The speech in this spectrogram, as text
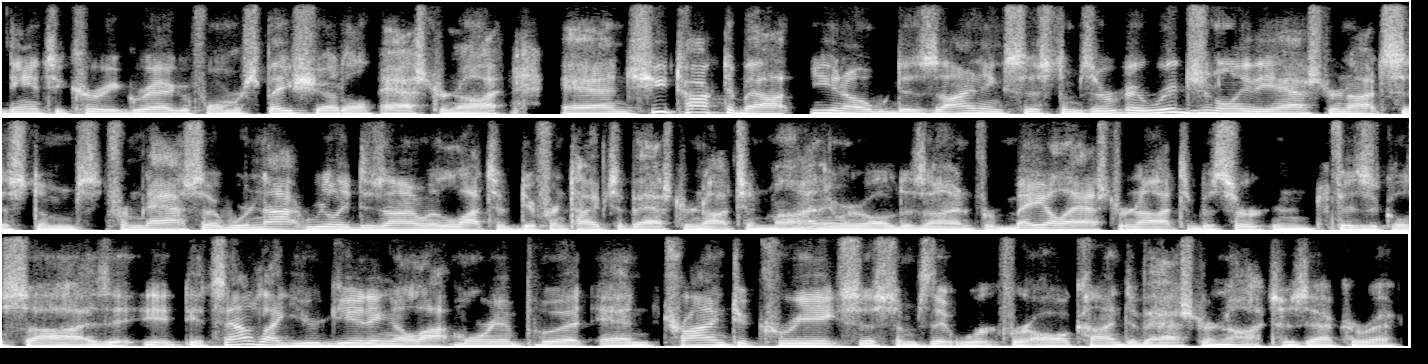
Nancy Currie Gregg, a former space shuttle astronaut, and she talked about you know designing systems. Originally, the astronaut systems from NASA were not really designed with lots of different types of astronauts in mind. They were all designed for male astronauts of a certain physical size. It, it, it sounds like you're getting a lot more input and trying to create systems that work for all kinds of astronauts. Is that correct?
